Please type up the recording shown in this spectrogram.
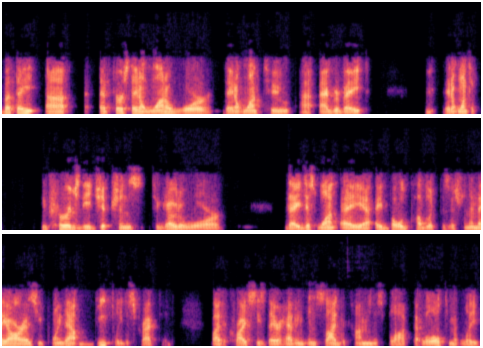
but they uh, at first they don't want a war. They don't want to uh, aggravate they don't want to encourage the Egyptians to go to war. They just want a, a bold public position, and they are, as you point out, deeply distracted by the crises they are having inside the communist bloc that will ultimately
